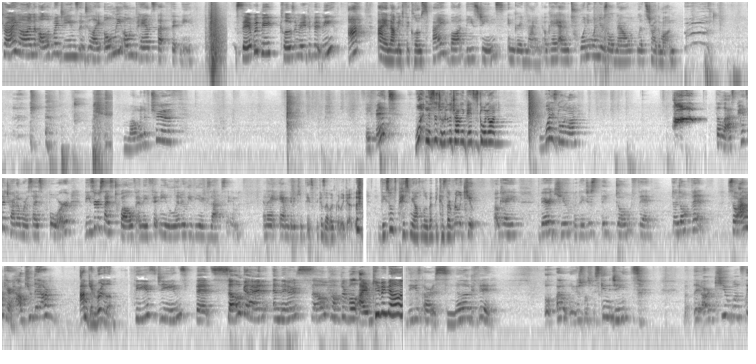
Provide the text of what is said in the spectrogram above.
trying on all of my jeans until I only own pants that fit me. Say it with me. Clothes are made to fit me. I, I am not made to fit clothes. I bought these jeans in grade nine, okay? I am 21 years old now. Let's try them on. Moment of truth. They fit? What in the Sisterhood of the Traveling Pants is going on? What is going on? The last pants I tried on were a size 4. These are a size 12 and they fit me literally the exact same. And I am gonna keep these because I look really good. these ones piss me off a little bit because they're really cute, okay? Very cute, but they just, they don't fit. They don't fit. So I don't care how cute they are, I'm getting rid of them. These jeans fit so good and they're so comfortable. I am keeping them. These are a snug fit. Oh, I don't think they're supposed to be skinny jeans, cute once they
